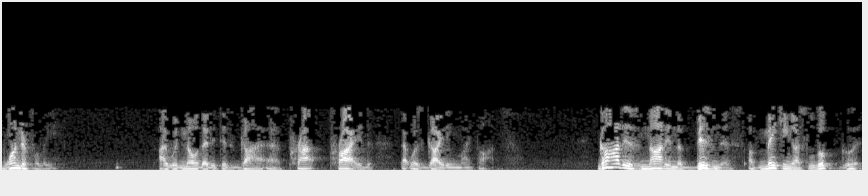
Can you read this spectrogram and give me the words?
wonderfully, I would know that it is uh, pride that was guiding my thoughts. God is not in the business of making us look good.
